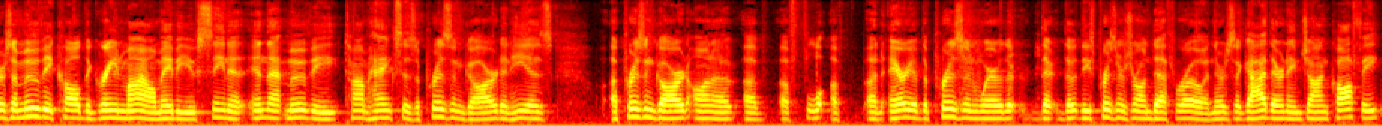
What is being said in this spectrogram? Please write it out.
There's a movie called The Green Mile. Maybe you've seen it. In that movie, Tom Hanks is a prison guard, and he is a prison guard on a, a, a, a an area of the prison where the, the, the, these prisoners are on death row. And there's a guy there named John Coffey,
